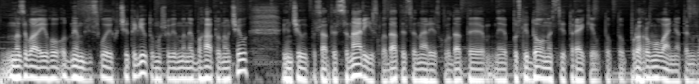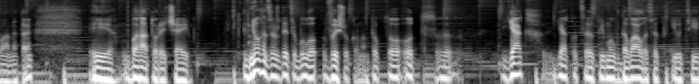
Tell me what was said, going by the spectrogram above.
називаю його одним зі своїх вчителів, тому що він мене багато навчив. Він вчив писати сценарії, складати сценарії, складати е, послідовності треків, тобто програмування, так зване, так і багато речей. В нього завжди це було вишукано. Тобто, от е, як, як оце от йому вдавалося такі оці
